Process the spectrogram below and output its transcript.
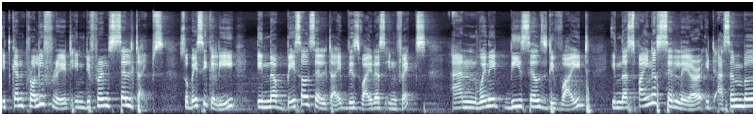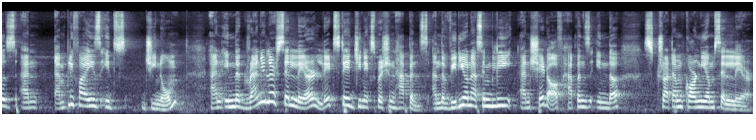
it can proliferate in different cell types. So basically in the basal cell type this virus infects and when it these cells divide in the spinous cell layer it assembles and amplifies its genome. And in the granular cell layer late stage gene expression happens. And the virion assembly and shed off happens in the stratum corneum cell layer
